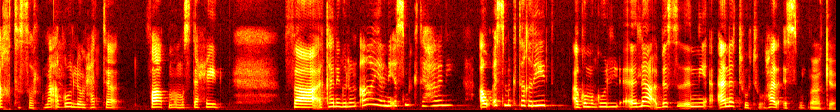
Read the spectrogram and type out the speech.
أختصر. ما أقول لهم حتى فاطمة مستحيل. فكانوا يقولون آه يعني اسمك تهاني؟ أو اسمك تغريد أقوم أقول آه، لا بس إني أنا توتو هذا اسمي. أوكي.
